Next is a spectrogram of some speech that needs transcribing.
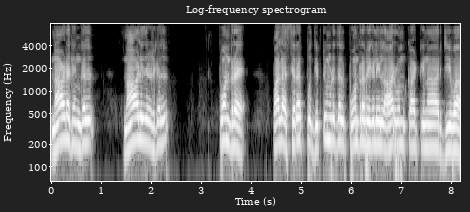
நாடகங்கள் நாளிதழ்கள் போன்ற பல சிறப்பு திட்டமிடுதல் போன்றவைகளில் ஆர்வம் காட்டினார் ஜீவா.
